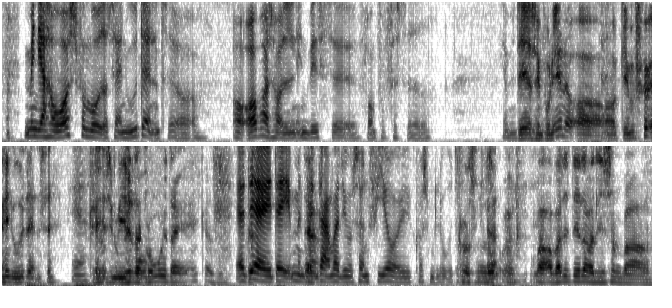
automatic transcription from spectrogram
Men jeg har jo også formået at tage en uddannelse og, og opretholde en vis øh, form for facade. Kan man Det er altså imponerende at, Ja. at gennemføre en uddannelse. Ja. Kvæs Du er misbrug. pædagog i dag, ikke? Altså, ja, det er i dag, men Ja. ja. dengang var det jo sådan en fireårig kosmolog. kosmolog, ja. Og var det det, der var ligesom bare...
